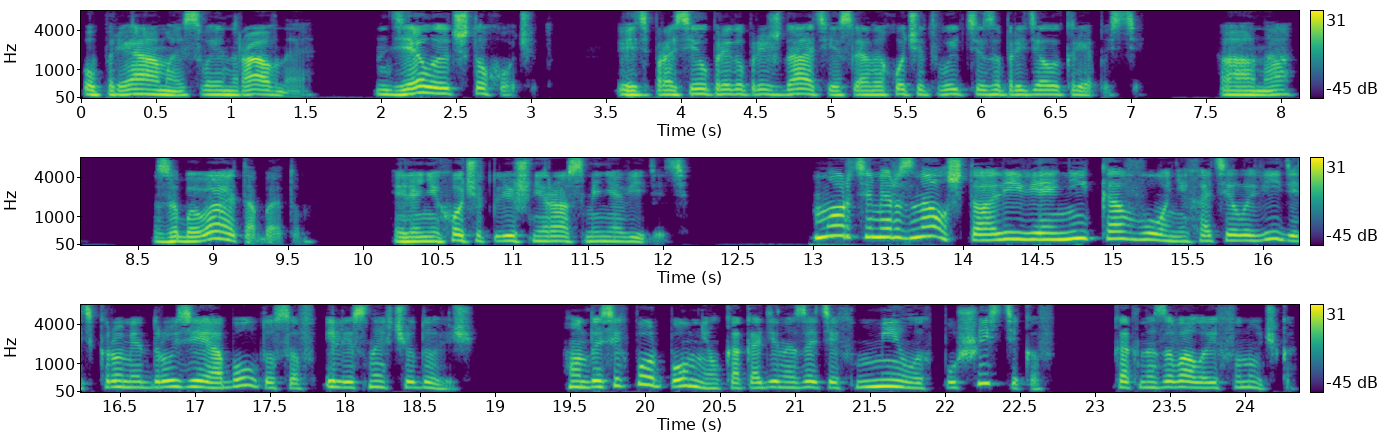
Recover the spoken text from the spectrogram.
Упрямая, своенравная. Делает, что хочет. Ведь просил предупреждать, если она хочет выйти за пределы крепости. А она забывает об этом. Или не хочет лишний раз меня видеть. Мортимер знал, что Оливия никого не хотела видеть, кроме друзей Аболтусов и лесных чудовищ. Он до сих пор помнил, как один из этих милых пушистиков, как называла их внучка,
